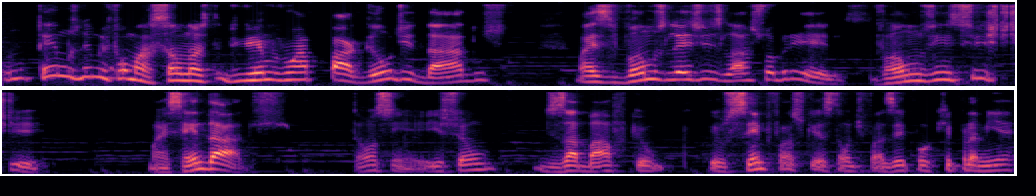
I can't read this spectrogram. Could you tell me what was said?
não temos nenhuma informação, nós vivemos um apagão de dados mas vamos legislar sobre eles, vamos insistir, mas sem dados. Então, assim, isso é um desabafo que eu, eu sempre faço questão de fazer, porque para mim é,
